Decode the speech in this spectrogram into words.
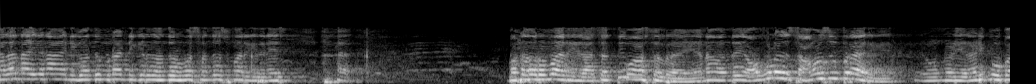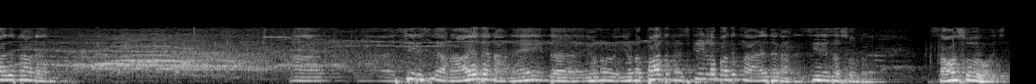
கதாநாயகனா இன்னைக்கு வந்து முன்னாடி நிக்கிறது வந்து ரொம்ப சந்தோஷமா இருக்கு தினேஷ் மனோரமா இருக்கு நான் சத்தியமா சொல்றேன். ஏன்னா வந்து அவ்வளவு செம சூப்பரா இருக்கு. உன்னுடைய நடிப்பை பார்த்துட்டானே சீரியஸ்லி நான் அழுதேன் நான். இந்த இவனோட இவனை பார்த்துட்டு ஸ்க்ரீனில் பார்த்துட்டு நான் அழுதேன் நான். சீரியஸா சொல்றேன். சமசூர் சூப்பர் வச்சு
